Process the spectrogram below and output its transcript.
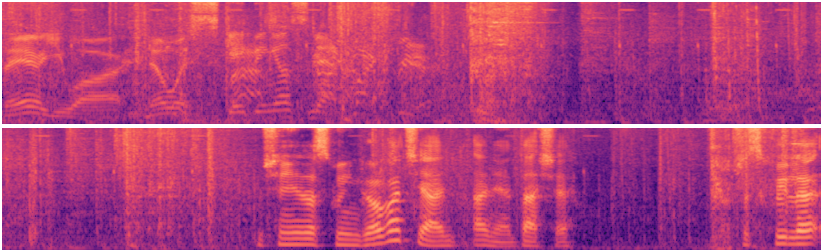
there you are. No escaping us now. Tu się nie da swingować? Ja, a nie, da się. Przez chwilę...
